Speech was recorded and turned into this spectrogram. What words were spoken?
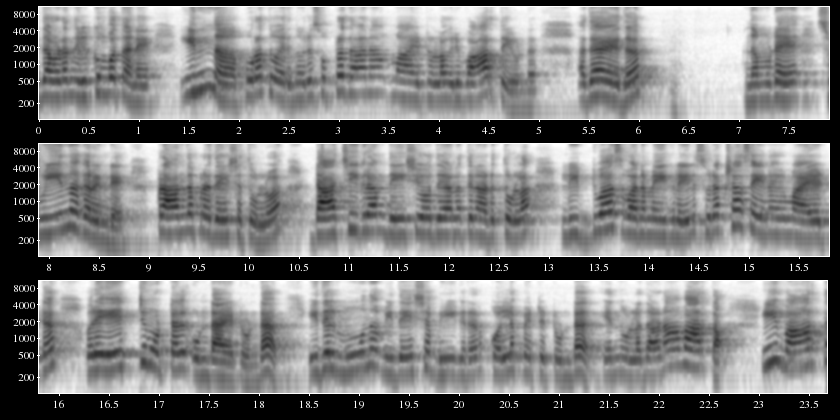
ഇതവിടെ നിൽക്കുമ്പോൾ തന്നെ ഇന്ന് പുറത്തു വരുന്ന ഒരു സുപ്രധാനമായിട്ടുള്ള ഒരു വാർത്തയുണ്ട്. അതായത് നമ്മുടെ ശ്രീനഗറിന്റെ പ്രാന്തപ്രദേശത്തുള്ള ഡാച്ചിഗ്രാം ദേശീയോദ്യാനത്തിനടുത്തുള്ള ലിഡ്വാസ് വനമേഖലയിൽ സുരക്ഷാ സേനയുമായിട്ട് ഒരു ഏറ്റുമുട്ടൽ ഉണ്ടായിട്ടുണ്ട്. ഇതിൽ മൂന്ന് വിദേശ ഭീകരർ കൊല്ലപ്പെട്ടിട്ടുണ്ട് എന്നുള്ളതാണ് ആ വാർത്ത. ഈ വാർത്ത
